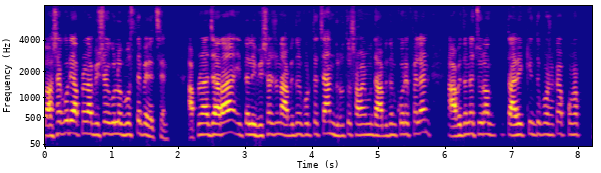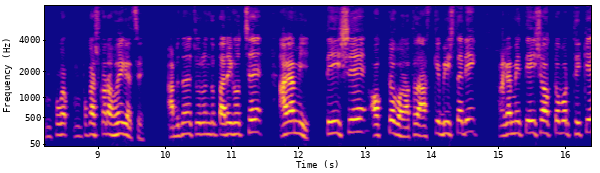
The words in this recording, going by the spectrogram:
তো আশা করি আপনারা বিষয়গুলো বুঝতে পেরেছেন। আপনারা যারা ইতালি ভিসার জন্য আবেদন করতে চান, দ্রুত সময়ের মধ্যে আবেদন করে ফেলেন। আবেদনের চূড়ান্ত তারিখ কিন্তু প্রকাশ করা হয়ে গেছে। আবেদনের চূড়ান্ত তারিখ হচ্ছে আগামী তেইশে অক্টোবর, অর্থাৎ আজকে বিশ তারিখ, আগামী তেইশে অক্টোবর থেকে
